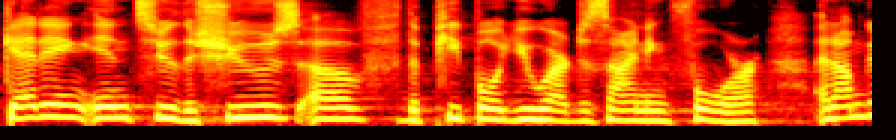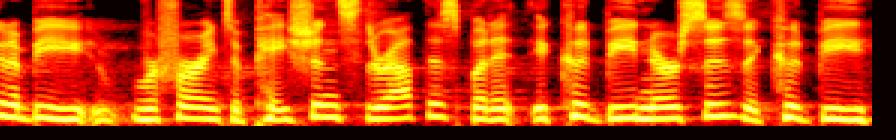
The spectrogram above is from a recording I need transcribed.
getting into the shoes of the people you are designing for. And I'm going to be referring to patients throughout this, but it, it could be nurses, it could be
